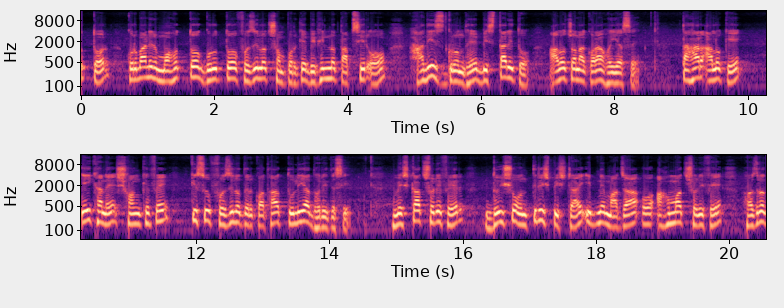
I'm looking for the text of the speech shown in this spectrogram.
উত্তর, কোরবানির মহত্ব, গুরুত্ব ফজিলত সম্পর্কে বিভিন্ন তাফসির ও হাদিস গ্রন্থে বিস্তারিত আলোচনা করা হইয়াছে। তাহার আলোকে এইখানে সংক্ষেপে কিছু ফজিলতের কথা তুলিয়া ধরিতেছি। মিশকাত শরীফের দুইশো উনত্রিশ পৃষ্ঠায় ইবনে মাজা ও আহমদ শরীফে হজরত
